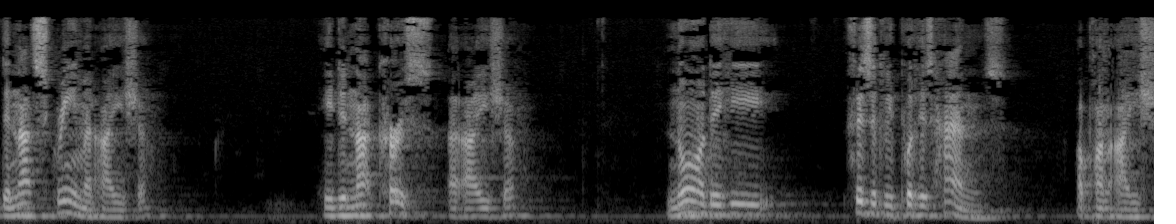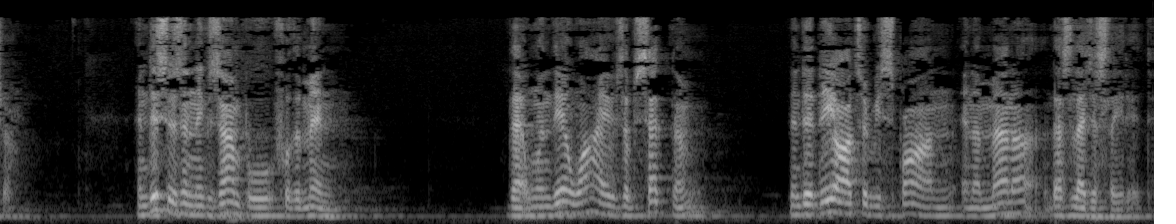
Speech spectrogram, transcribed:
did not scream at Aisha. He did not curse at Aisha, nor did he physically put his hands upon Aisha. And this is an example for the men that when their wives upset them, then that they are to respond in a manner that's legislated.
